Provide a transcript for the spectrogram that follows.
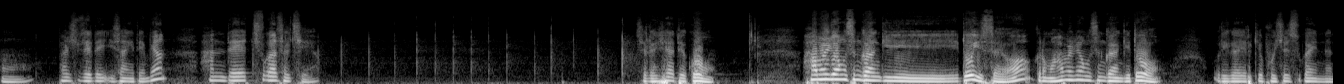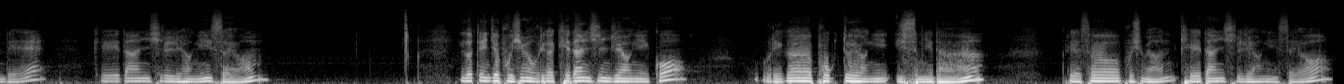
어, 80세대 이상이 되면 한 대 추가 설치해요. 설치를 해야 되고 화물용 승강기도 있어요. 그러면 화물용 승강기도 우리가 이렇게 보실 수가 있는데 계단실형이 있어요. 이것도 이제 보시면 우리가 계단실형이 있고 우리가 복도형이 있습니다. 그래서 보시면 계단실형이 있어요.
